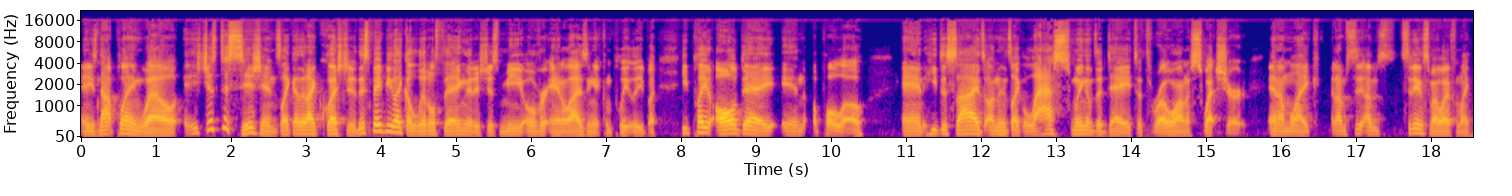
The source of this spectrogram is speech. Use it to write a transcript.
and he's not playing well. It's just decisions like that I question. This may be like a little thing that is just me over analyzing it completely, but he played all day in Apollo and he decides on his like last swing of the day to throw on a sweatshirt. And I'm like, and I'm I'm sitting next to my wife. I'm like,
